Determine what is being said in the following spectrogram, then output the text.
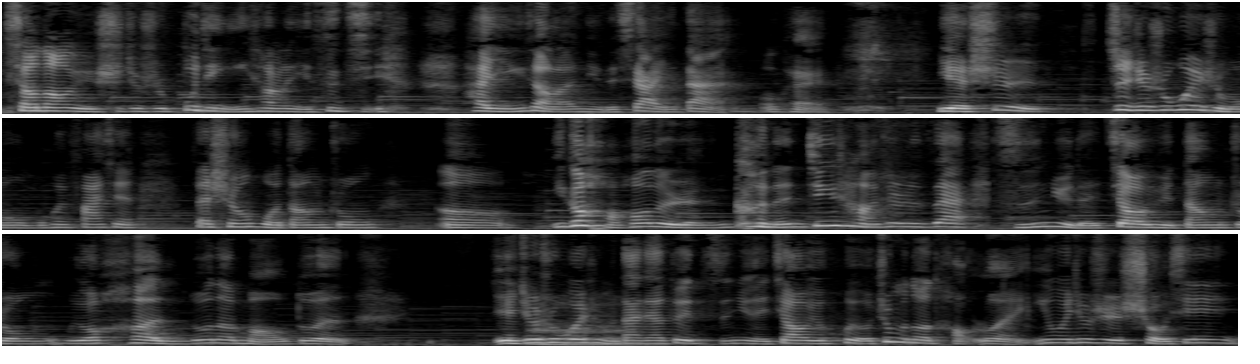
相当于是就是不仅影响了你自己，还影响了你的下一代。OK，也是，这就是为什么我们会发现，在生活当中。嗯，一个好好的人，可能经常就是在子女的教育当中有很多的矛盾，也就是为什么大家对子女的教育会有这么多讨论。因为就是首先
